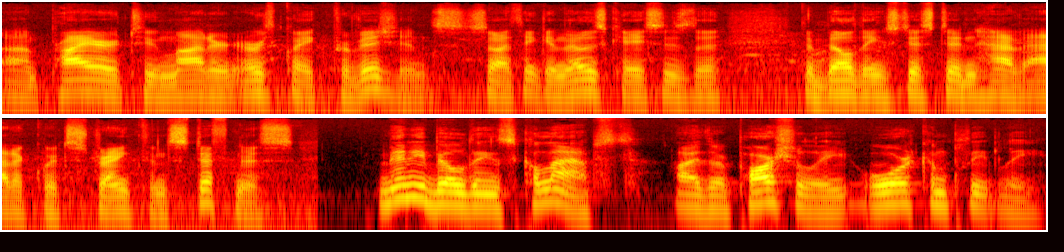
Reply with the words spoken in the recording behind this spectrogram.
um, prior to modern earthquake provisions. So I think in those cases, the, the buildings just didn't have adequate strength and stiffness. Many buildings collapsed, either partially or completely.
